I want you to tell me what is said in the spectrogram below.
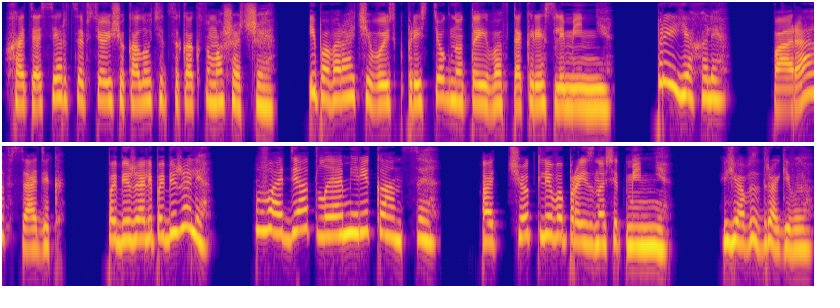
хотя сердце все еще колотится как сумасшедшее, и поворачиваюсь к пристегнутой в автокресле Минни. Приехали. Пора в садик. Побежали, побежали. Водятлы американцы. Отчетливо произносит Минни. Я вздрагиваю.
